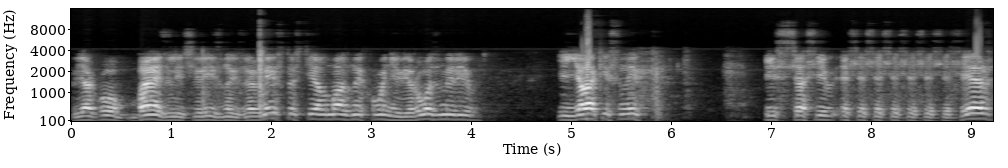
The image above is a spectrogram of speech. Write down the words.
в якого безліч різної зернистості алмазних хонів і розмірів, і якісних із часів СССР.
